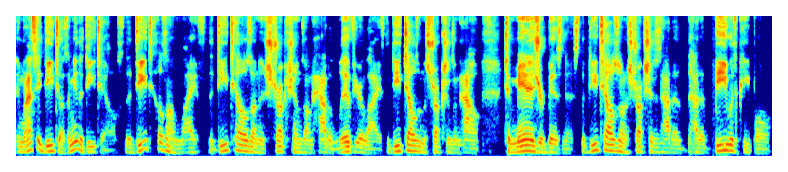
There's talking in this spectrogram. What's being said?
and when I say details, I mean the details, the details on life, the details on instructions on how to live your life, the details and instructions on how to manage your business, the details on instructions on how to how to be with people,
